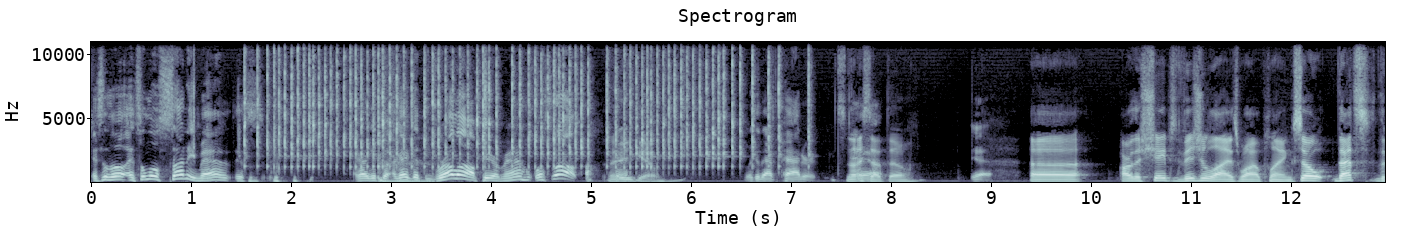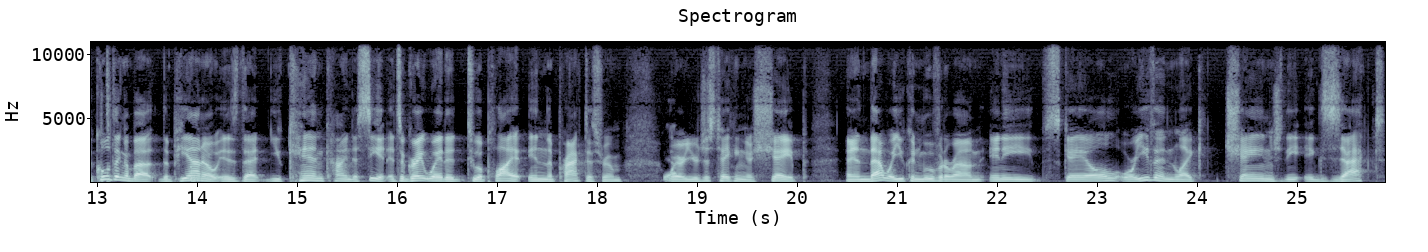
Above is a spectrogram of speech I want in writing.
It's a little, it's a little sunny, man. It's, I gotta get the, I gotta get the umbrella up here, man. What's up? There you go. Look at that pattern. It's nice Yeah. out though. Yeah. uh, are the shapes visualized while playing. So that's the cool thing about the piano is that you can kind of see it. It's a great way to to apply it in the practice room, where you're just taking a shape, and that way you can move it around any scale or even like change the exact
